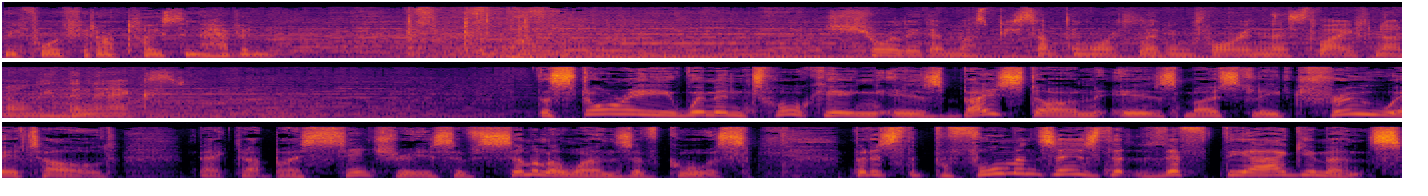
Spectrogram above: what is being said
we forfeit our place in heaven. Surely there must be something worth living for in this life, not only the next. The story Women Talking is based on is mostly true, we're told, backed up by centuries of similar ones, of course. But it's the performances that lift the arguments.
